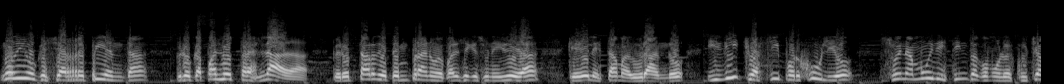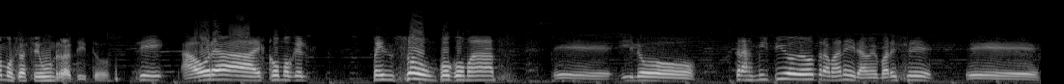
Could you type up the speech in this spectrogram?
no digo que se arrepienta, pero capaz lo traslada, pero tarde o temprano me parece que es una idea que él está madurando, y dicho así por Julio, suena muy distinto a como lo escuchamos hace un ratito. Sí, ahora es como que pensó un poco más eh, y lo transmitió de otra manera. Me parece, eh,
